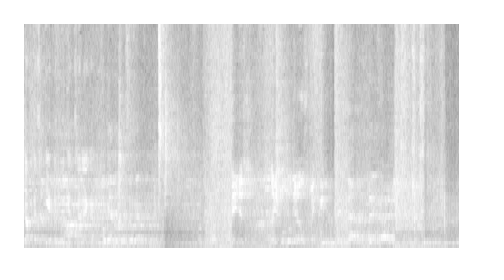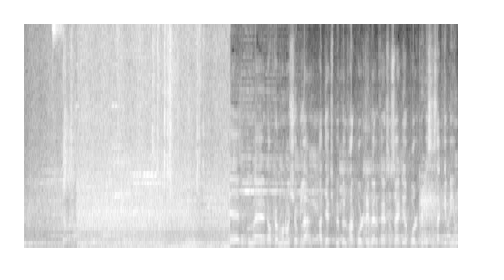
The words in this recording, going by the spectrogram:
कवरेज किए थे वो भी अच्छा रहेगा हो गया हो गया तेजस नहीं वो तो गया उसमें? मैं डॉक्टर मनोज शुक्ला अध्यक्ष people for poultry welfare society और पोल्ट्री विशेषज्ञ भी हूँ।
